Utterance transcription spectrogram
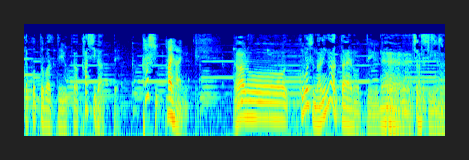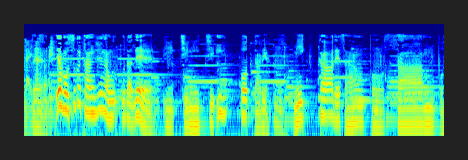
た言葉っていうか、歌詞があって、歌詞？はいはい。あのーこの人何があったんやろっていうねうんうん、ちょっと聞きたいなそれいやもうすごい単純な歌で、一日一歩ってあるやん。3日で3歩、3歩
